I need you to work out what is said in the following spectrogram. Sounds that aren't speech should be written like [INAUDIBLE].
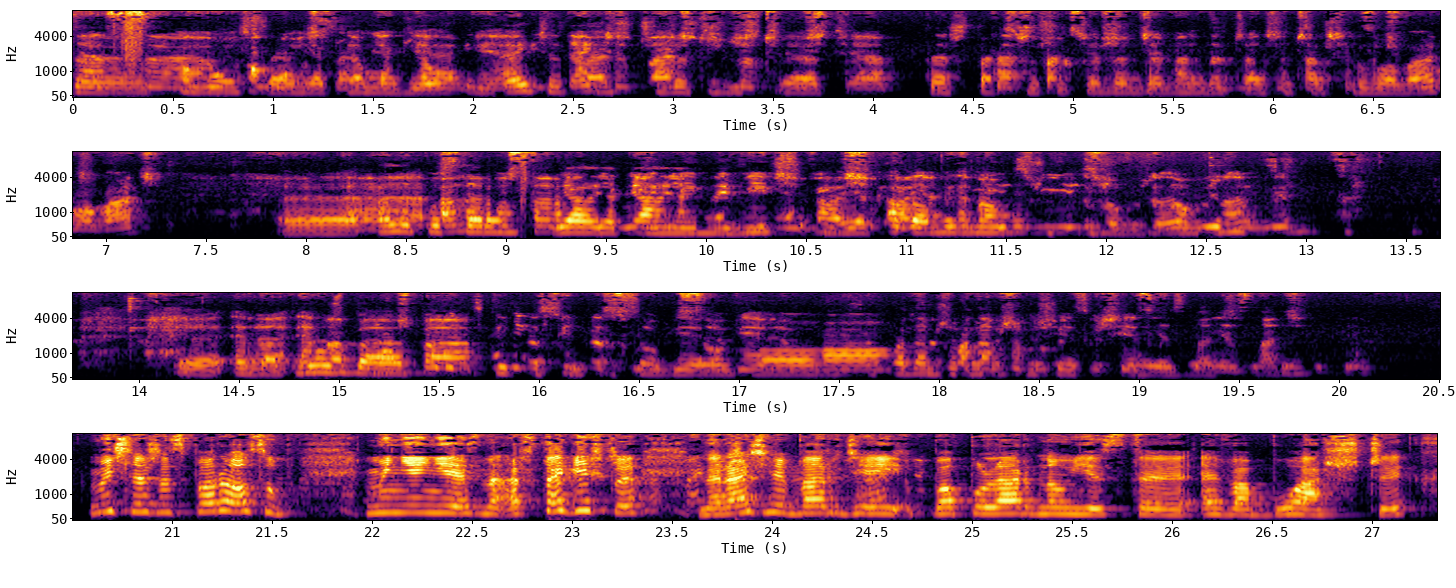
pogłosem, jak ja mówię. I dajcie znać, czy rzeczywiście też tak, tak słyszycie. Będę w międzyczasie coś próbować. E, e, ale postaram się ja jak najmniej mówić, a jak Ewa mówi, jest dobrze. E, Ewa, prośba, powiedz kilka słów sobie, bo zakładam, że się jest nie znać. Myślę, że sporo osób mnie nie zna. Aż tak jeszcze na razie bardziej popularną jest e, Ewa Błaszczyk.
